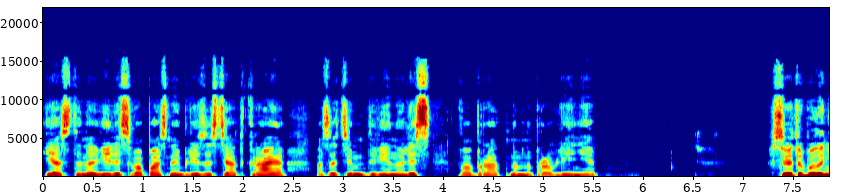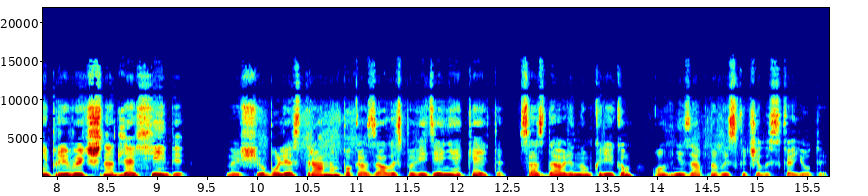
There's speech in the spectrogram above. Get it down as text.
и остановились в опасной близости от края, а затем двинулись в обратном направлении. Все это было непривычно для Фиби, но еще более странным показалось поведение Кейта. Со сдавленным криком он внезапно выскочил из каюты.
